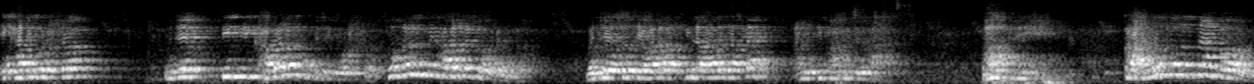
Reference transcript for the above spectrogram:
एखादी गोष्ट म्हणजे ती ती घाबरतच होती जोपर्यंत तुम्ही घाबरताय तोपर्यंत म्हणजे असं देवाला भक्ती लावायला जात आहे आणि ती भावी बापरे कारणच शोधत नाही आपण.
